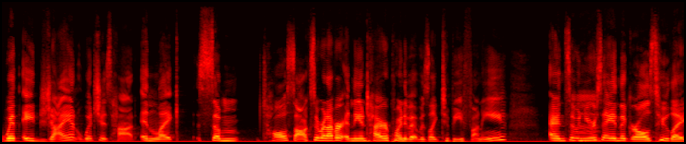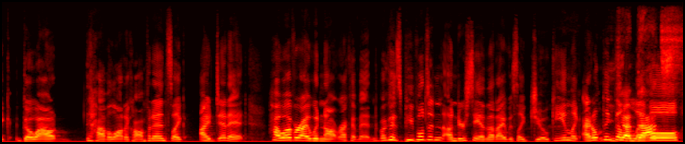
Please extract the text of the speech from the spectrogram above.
with a giant witch's hat and like some tall socks or whatever and the entire point of it was like to be funny and so when you were mm-hmm. saying the girls who like go out have a lot of confidence like i did it however i would not recommend because people didn't understand that i was like joking like i don't think the Yeah, level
